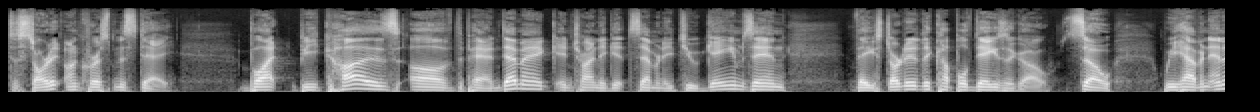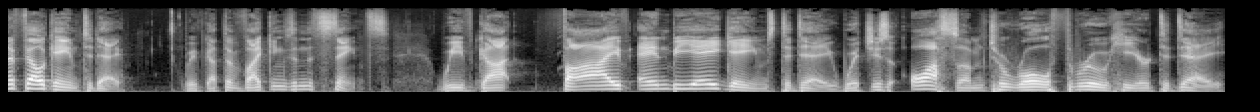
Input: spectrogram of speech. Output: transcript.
to start it on Christmas Day. But because of the pandemic and trying to get 72 games in, they started a couple days ago. So we have an NFL game today. We've got the Vikings and the Saints. We've got five NBA games today, which is awesome to roll through here today.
